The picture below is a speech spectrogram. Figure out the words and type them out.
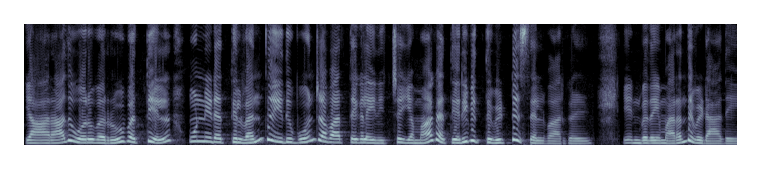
யாராவது ஒருவர் ரூபத்தில் உன்னிடத்தில் வந்து இது போன்ற வார்த்தைகளை நிச்சயமாக தெரிவித்துவிட்டு செல்வார்கள் என்பதை மறந்து விடாதே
